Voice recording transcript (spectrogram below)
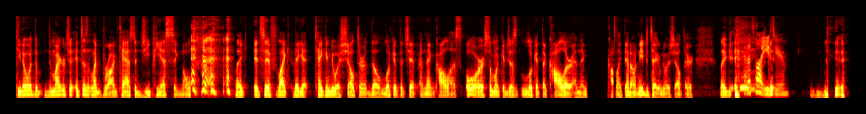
you know what the the microchip? It doesn't like broadcast a GPS signal. Like it's if like they get taken to a shelter, they'll look at the chip and then call us, or someone could just look at the collar and then call. Like they don't need to take them to a shelter. Like yeah, that's a lot easier.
